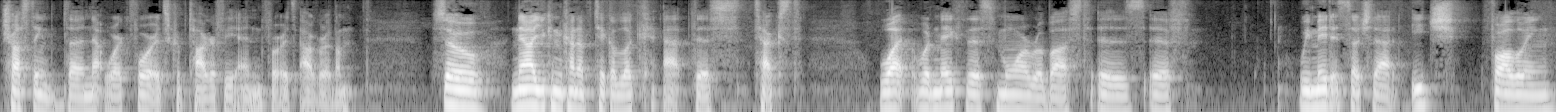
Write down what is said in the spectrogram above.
trusting the network for its cryptography and for its algorithm. So now you can kind of take a look at this text. What would make this more robust is if we made it such that each following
